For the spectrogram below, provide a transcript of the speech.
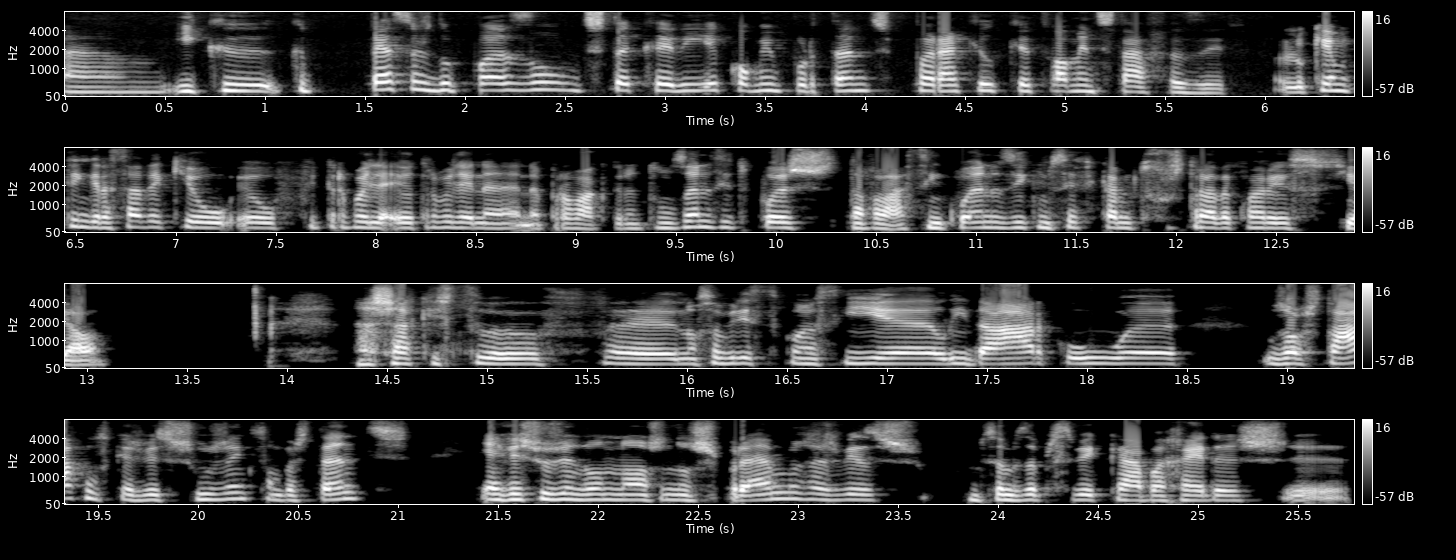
um, e que, que peças do puzzle destacaria como importantes para aquilo que atualmente está a fazer? O que é muito engraçado é que eu, eu fui trabalhar, eu trabalhei na, na Provac durante uns anos e depois estava lá há 5 anos e comecei a ficar muito frustrada com a área social. Achar que isto uh, não saberia se conseguia lidar com uh, os obstáculos que às vezes surgem, que são bastantes, e às vezes surgem de onde nós nos esperamos, às vezes começamos a perceber que há barreiras uh,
